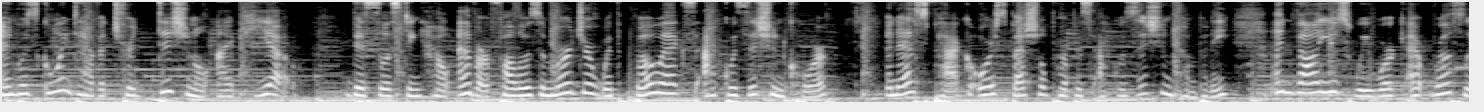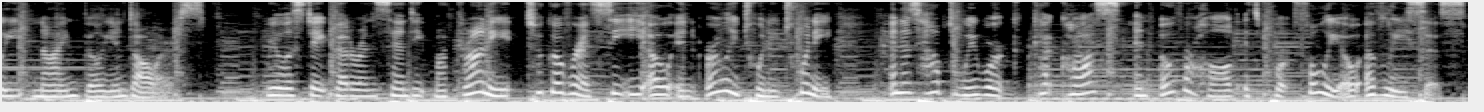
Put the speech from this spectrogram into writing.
and was going to have a traditional IPO. This listing, however, follows a merger with BowX Acquisition Corp., an SPAC or special purpose acquisition company, and values WeWork at roughly $9 billion. Real estate veteran Sandeep Mathrani took over as CEO in early 2020 and has helped WeWork cut costs and overhauled its portfolio of leases.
